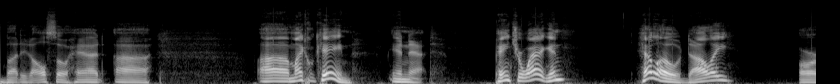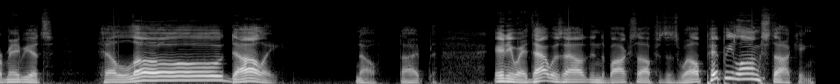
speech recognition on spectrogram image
But it also had uh, uh, Michael Caine in that. Paint Your Wagon, Hello, Dolly. Or maybe it's Hello, Dolly. No. I, anyway, that was out in the box office as well. Pippi Longstocking.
